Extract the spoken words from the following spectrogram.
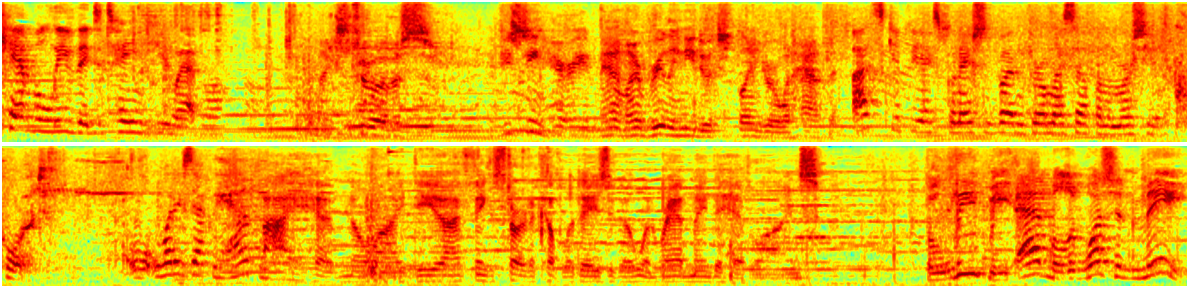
can't believe they detained you, Admiral. Makes two of us. Have you seen Harriet, ma'am? I really need to explain to her what happened. I'd skip the explanations button and throw myself on the mercy of the court. W- What exactly happened? I have no idea. I think it started a couple of days ago when Rabb made the headlines. Believe me, Admiral, it wasn't me.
